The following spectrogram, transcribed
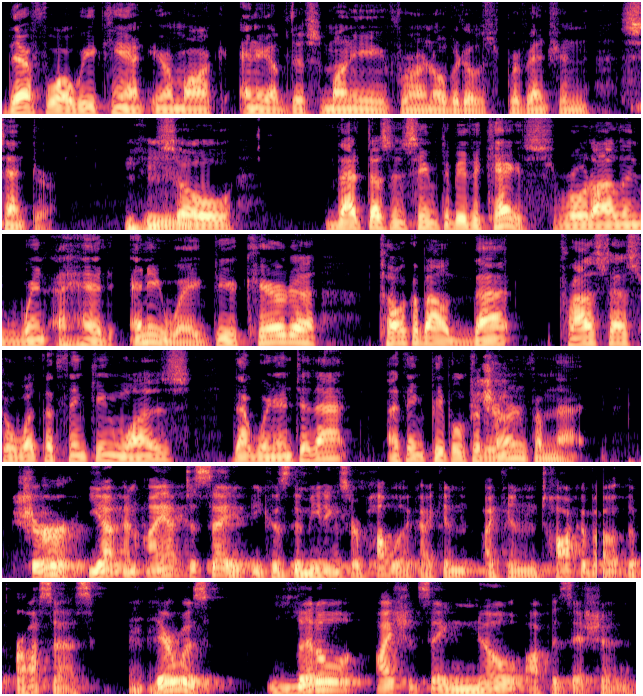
Therefore, we can't earmark any of this money for an overdose prevention center. So that doesn't seem to be the case. Rhode Island went ahead anyway. Do you care to talk about that process or what the thinking was that went into that? I think people could learn from that. Sure. Yeah, and I have to say, because the meetings are public, I can I can talk about the process. There was little, I should say, no opposition,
